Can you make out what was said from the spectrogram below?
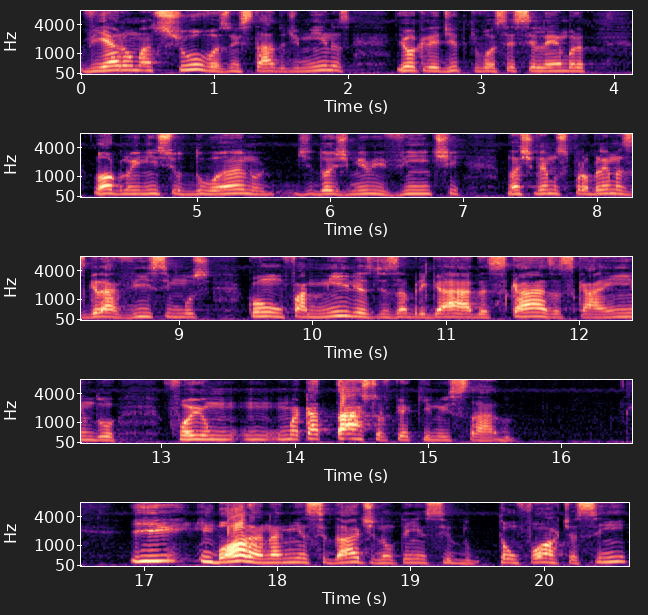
vieram umas chuvas no estado de Minas, e eu acredito que você se lembra, logo no início do ano de 2020, nós tivemos problemas gravíssimos com famílias desabrigadas, casas caindo. Foi um, um, uma catástrofe aqui no estado. E, embora na minha cidade não tenha sido tão forte assim,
